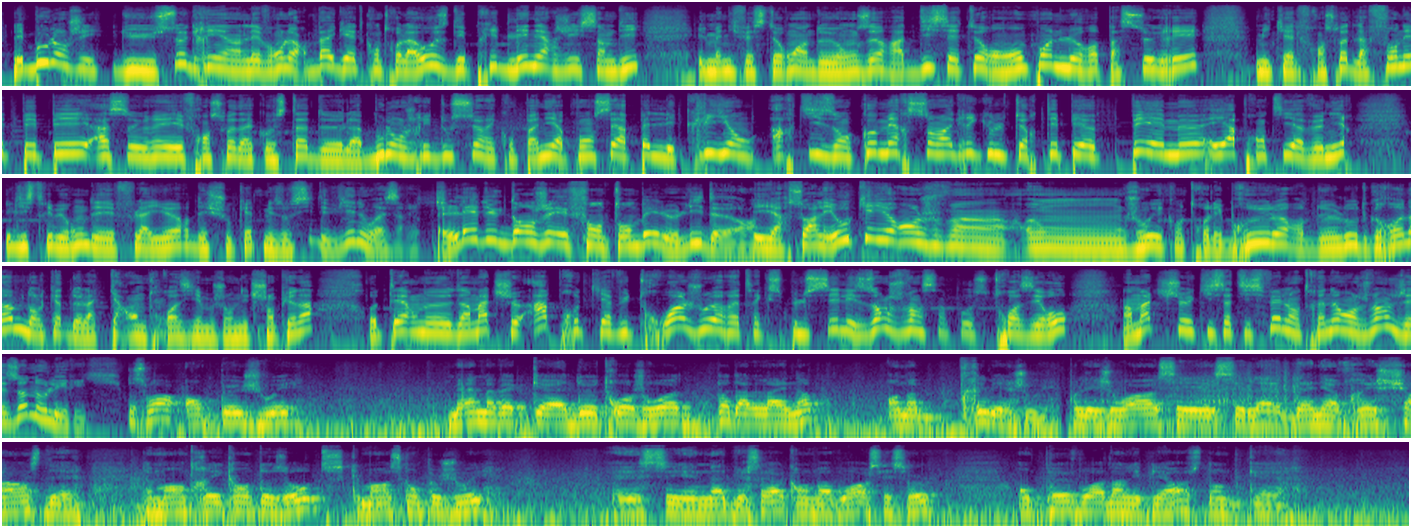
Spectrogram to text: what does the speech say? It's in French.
Les boulangers du Segréen lèveront leur baguette contre la hausse des prix de l'énergie samedi. Ils manifesteront de 11h à 17h au rond-point de l'Europe à Segré. Michael François de la Fournée de Pépé à Segré et François d'Acosta de la boulangerie Douceur et compagnie à penser appellent les clients, artisans, commerçants, agriculteurs, TPE, PME et apprentis à venir. Ils distribueront des flyers, des chouquettes mais aussi des viennoiseries. Les Ducs d'Angers font tomber le leader. Hier soir, les hockeyeurs angevins ont joué contre les brûleurs de loup de Grenoble dans le cadre de la 43e journée de championnat. Au terme d'un match âpre qui a vu trois joueurs être expulsés, les Angevins s'imposent 3-0. Un match qui satisfait l'entraîneur angevin Jason O'Leary. Ce soir, on peut jouer. Même avec euh, deux, trois joueurs pas dans le line-up, on a très bien joué. Pour les joueurs, c'est la dernière vraie chance de, montrer contre les autres comment est-ce qu'on peut jouer. C'est un adversaire qu'on va voir, c'est sûr on peut voir dans les playoffs. Donc, il euh,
